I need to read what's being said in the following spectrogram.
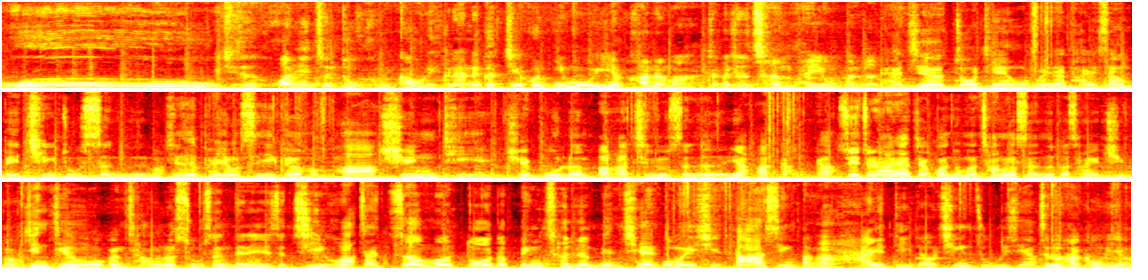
哦，其实还原程度很高嘞，跟他那个结婚一模一样。看到吗？这个就是陈培勇本人。还记得昨天我们在台上被庆祝生日吗？其实培勇是一个很怕群体全部人帮他庆祝生日的，因为他怕尴尬，所以昨天他叫观众们唱那个生日歌，唱一曲吧。今天我跟长乐、书生等等就是计划在这么多的冰城人面前，我们一起大型帮他海底捞庆祝一下。这都是他功力哦。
